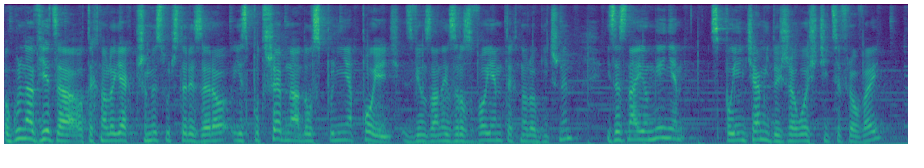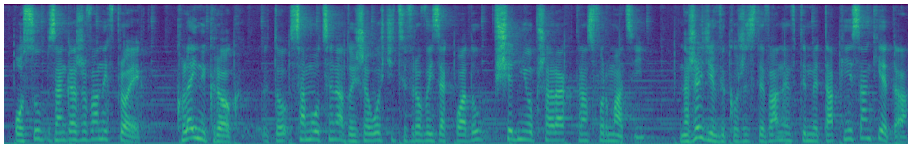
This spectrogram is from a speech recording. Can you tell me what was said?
Ogólna wiedza o technologiach przemysłu 4.0 jest potrzebna do uspólnienia pojęć związanych z rozwojem technologicznym i zaznajomieniem z pojęciami dojrzałości cyfrowej osób zaangażowanych w projekt. Kolejny krok to samoocena dojrzałości cyfrowej zakładu w siedmiu obszarach transformacji. Narzędziem wykorzystywanym w tym etapie jest ankieta,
